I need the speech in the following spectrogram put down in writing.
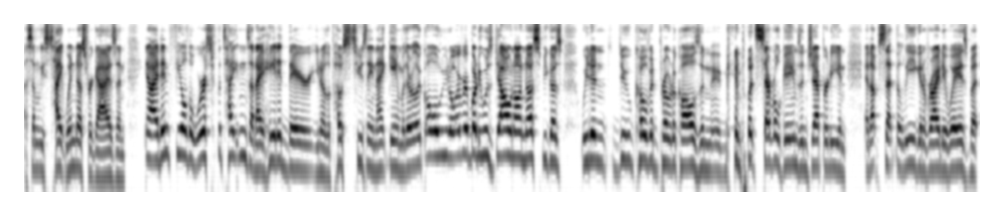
uh, some of these tight windows for guys. And you know, I didn't feel the worst for the Titans, and I hated their you know the post Tuesday night game where they were like, oh, you know, everybody was down on us because we didn't do COVID protocols and, and put several games in jeopardy and and upset the league in a variety of ways. But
